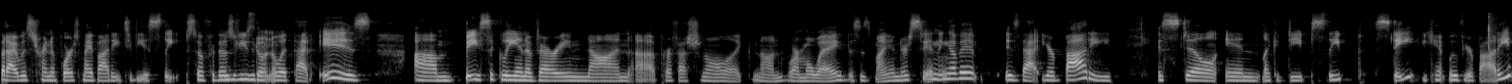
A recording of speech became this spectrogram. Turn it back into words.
but I was trying to force my body to be asleep. So, for those of you who don't know what that is, um, basically, in a very non uh, professional, like non formal way, this is my understanding of it is that your body is still in like a deep sleep state. You can't move your body,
